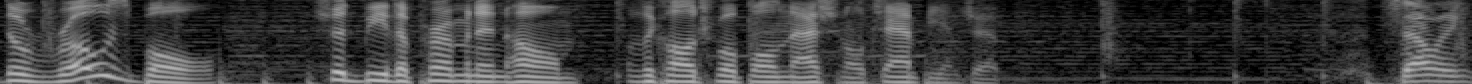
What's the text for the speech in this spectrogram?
the Rose Bowl should be the permanent home of the College Football National Championship. selling.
